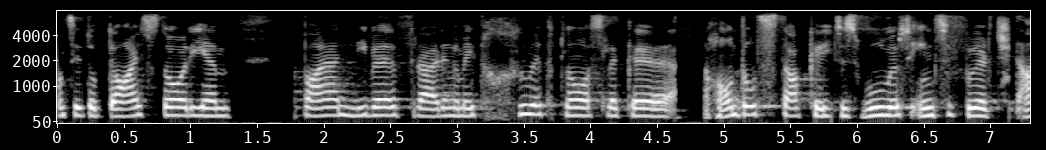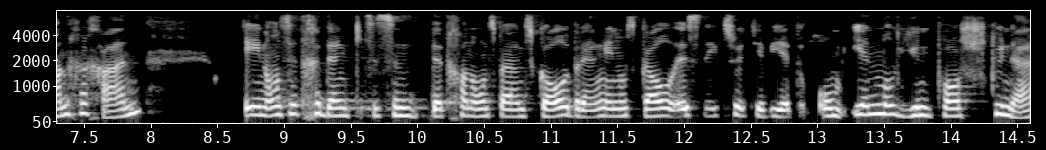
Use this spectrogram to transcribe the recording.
Ons het op daai stadium baie nuwe verhoudinge met groot plaaslike handelsstakke soos Woolworths ensovoorts aangegaan. En ons het gedink tussen dit gaan ons by ons goal bring en ons goal is net so dat jy weet om 1 miljoen paar skoene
